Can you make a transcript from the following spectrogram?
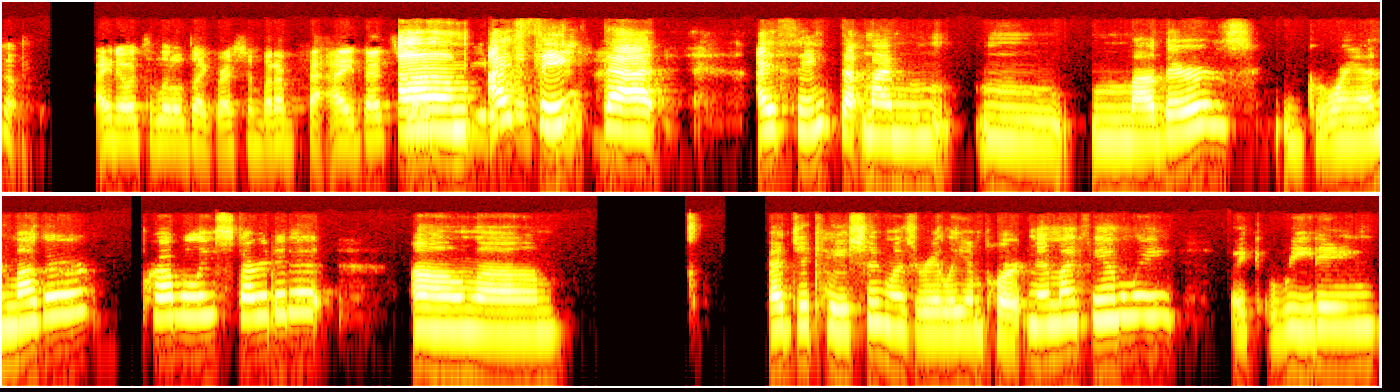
I know it's a little digression, but I'm fa- I, that's um i think tradition. that i think that my m- mother's grandmother probably started it um, um education was really important in my family like reading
